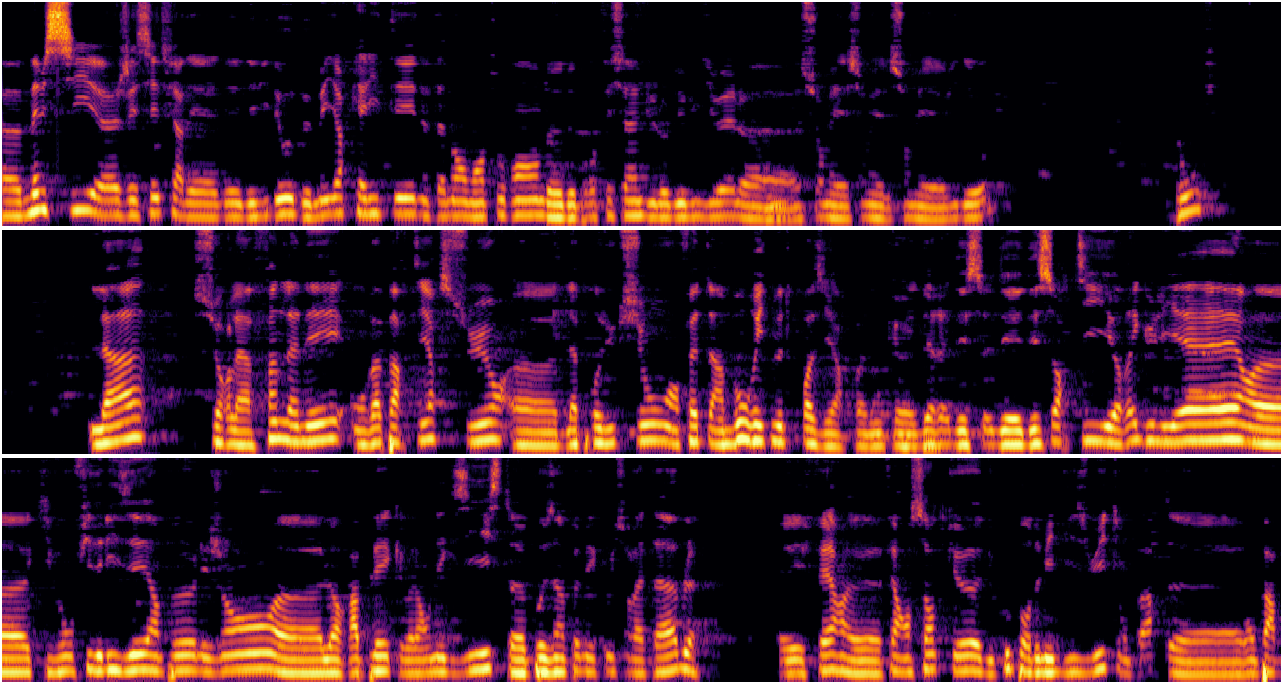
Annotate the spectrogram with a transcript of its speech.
Euh, même si euh, j'ai essayé de faire des, des- des vidéos de meilleure qualité, notamment en m'entourant de, de professionnels de l'audiovisuel euh, sur mes sur mes sur mes vidéos. Donc là, sur la fin de l'année, on va partir sur euh, de la production, en fait, un bon rythme de croisière. Quoi. Donc euh, des, des, des- sorties régulières euh, qui vont fidéliser un peu les gens, euh, leur rappeler que voilà, on existe, euh, poser un peu mes couilles sur la table et faire euh, faire en sorte que du coup pour 2018 on parte euh, on parte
